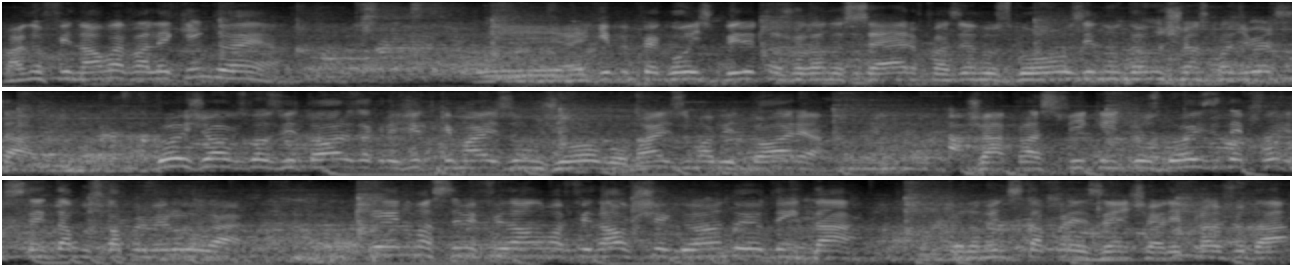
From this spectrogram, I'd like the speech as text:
Mas no final vai valer quem ganha. E a equipe pegou o espírito, tá jogando sério, fazendo os gols e não dando chance para o adversário. Dois jogos, duas vitórias, acredito que mais um jogo, mais uma vitória já classifica entre os dois e depois tentar buscar o primeiro lugar. E aí numa semifinal, numa final, chegando eu tentar pelo menos estar presente ali para ajudar,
